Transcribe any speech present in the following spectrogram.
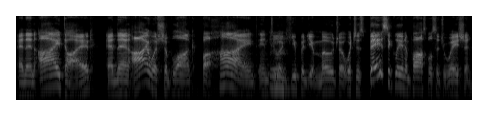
and then I died, and then I was Xbalanque behind into a Cupid Yemoja, which is basically an impossible situation.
